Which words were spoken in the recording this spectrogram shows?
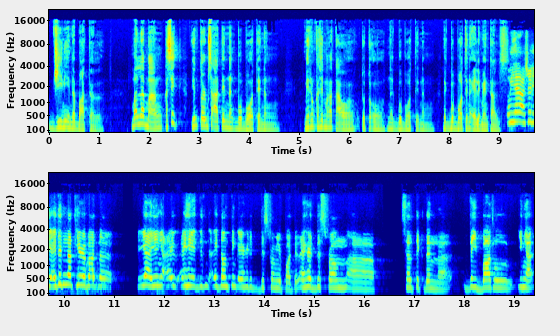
genie in a bottle malamang kasi yung term sa atin nagbobote ng meron kasi mga tao totoo nagbobote ng nagbobote ng elementals. Oh yeah, actually, I did not hear about the. Yeah, yun, I I didn't. I don't think I heard this from your podcast. I heard this from uh, Celtic. Then uh, they bottle. Yun nga,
